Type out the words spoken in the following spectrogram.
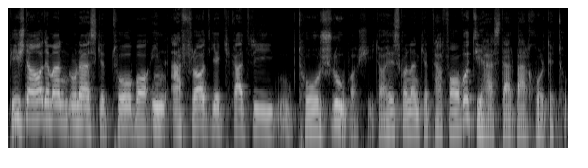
پیشنهاد من اون است که تو با این افراد یک قدری ترشرو باشی تا حس کنن که تفاوتی هست در برخورد تو.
